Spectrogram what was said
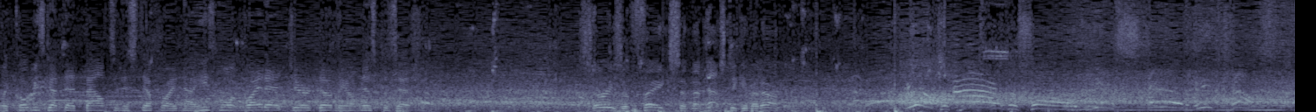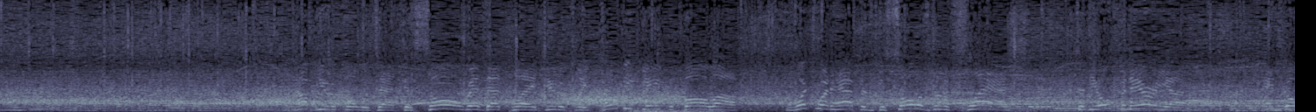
But Kobe's got that bounce in his step right now. He's going right at Jared Dudley on this possession. Series of fakes and then has to give it up. Beautiful Gasol. Yes, and it counts. How beautiful was that? Gasol read that play beautifully. Kobe gave the ball up. And watch what happens. Gasol is going to flash to the open area and go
